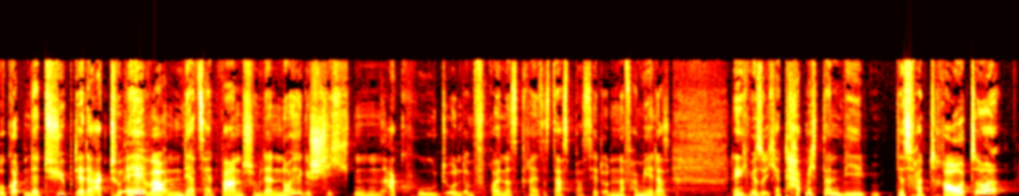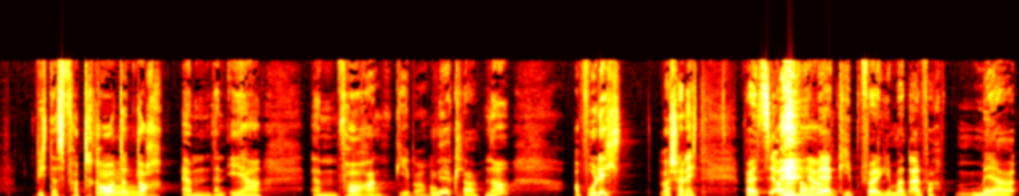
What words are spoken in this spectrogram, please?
oh Gott, und der Typ, der da aktuell war. Und in der Zeit waren schon wieder neue Geschichten akut. Und im Freundeskreis ist das passiert und in der Familie das. denke ich mir so, ich ertappe mich dann, wie das Vertraute, wie ich das Vertraute doch ähm, dann eher ähm, Vorrang gebe. ja, klar. Ne? Obwohl ich wahrscheinlich Weil es dir auch einfach Ja. mehr gibt, weil jemand einfach mehr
